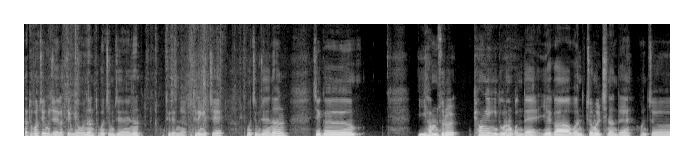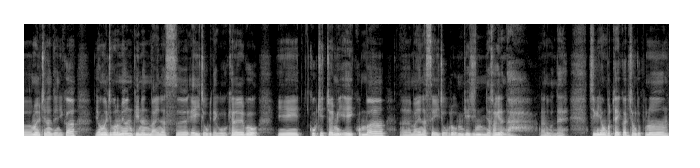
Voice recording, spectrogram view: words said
자, 두 번째 문제 같은 경우는 두 번째 문제는 어떻게 됐냐? 어떻게 생겼지? 두 번째 문제는 지금 이 함수를 평행 이동을 한 건데 얘가 원점을 지난데 원점을 지난다니까 0을 집어넣으면 b는 마이너스 a 제곱이 되고 결국 이 꼭지점이 a 콤마 어, 마이너스 a 제곱으로 옮겨진 녀석이 된다 라는 건데 지금 0부터 a까지 정적분은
